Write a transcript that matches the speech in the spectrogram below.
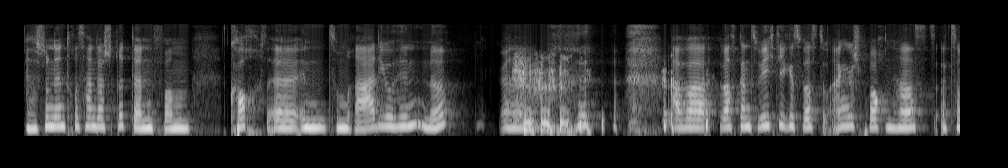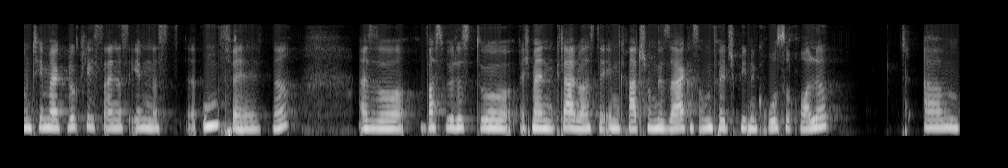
Das ist schon ein interessanter Schritt dann vom Koch äh, in, zum Radio hin, ne? Äh, aber was ganz wichtig ist, was du angesprochen hast äh, zum Thema Glücklichsein, ist eben das äh, Umfeld, ne? Also was würdest du, ich meine, klar, du hast ja eben gerade schon gesagt, das Umfeld spielt eine große Rolle. Ähm,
